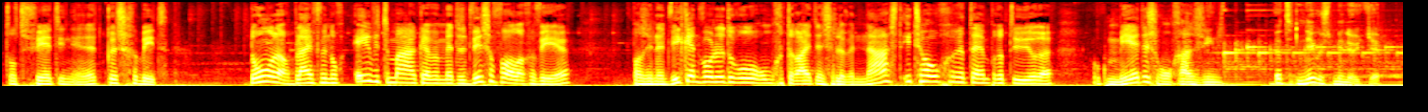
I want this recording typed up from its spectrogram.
tot 14 in het kustgebied. Donderdag blijven we nog even te maken hebben met het wisselvallige weer. Pas in het weekend worden de rollen omgedraaid... en zullen we naast iets hogere temperaturen ook meer de zon gaan zien. Het Nieuwsminuutje.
